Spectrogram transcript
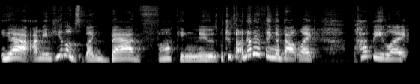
Yeah, I mean, he looks like bad fucking news, which is another thing about like puppy like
